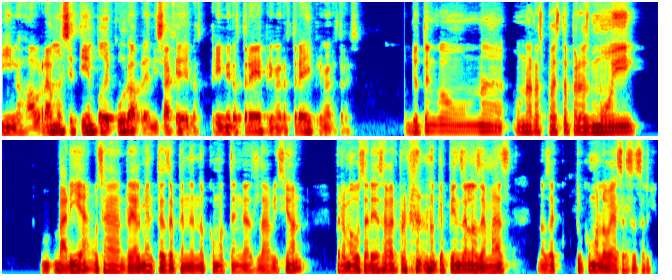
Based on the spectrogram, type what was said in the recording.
y nos ahorramos ese tiempo de curva de aprendizaje de los primeros tres, primeros tres y primeros tres? Yo tengo una, una respuesta, pero es muy varía, o sea, realmente es dependiendo cómo tengas la visión, pero me gustaría saber primero lo que piensan los demás. No sé, tú cómo lo ves ese, Sergio.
